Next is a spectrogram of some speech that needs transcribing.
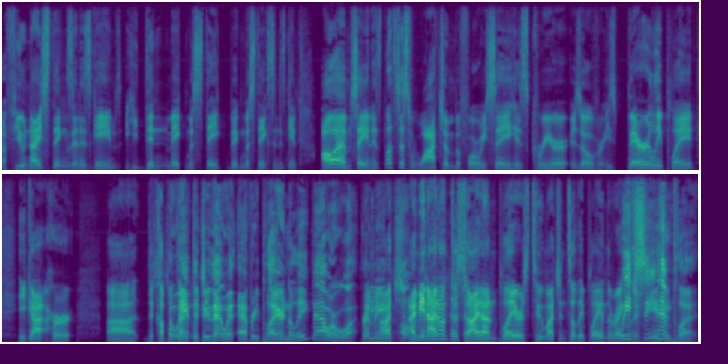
a few nice things in his games. He didn't make mistake big mistakes in his games. All I'm saying is let's just watch him before we say his career is over. He's barely played. He got hurt. Uh, the couple so we times, have to do that with every player in the league now, or what? Pretty I mean, much. all- I mean, I don't decide on players too much until they play in the regular We've seen season. him play.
